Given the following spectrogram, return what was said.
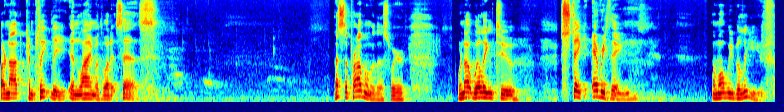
are not completely in line with what it says. That's the problem with this. We're we're not willing to stake everything on what we believe.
